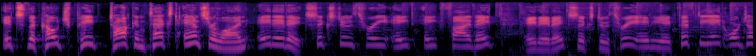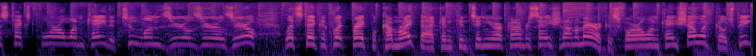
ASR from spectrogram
It's the Coach Pete talk and text answer line 888 623 8858, 888 623 8858, or just text 401k to 21000. Let's take a quick break. We'll come right back and continue our conversation on America's 401k show with Coach Pete.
